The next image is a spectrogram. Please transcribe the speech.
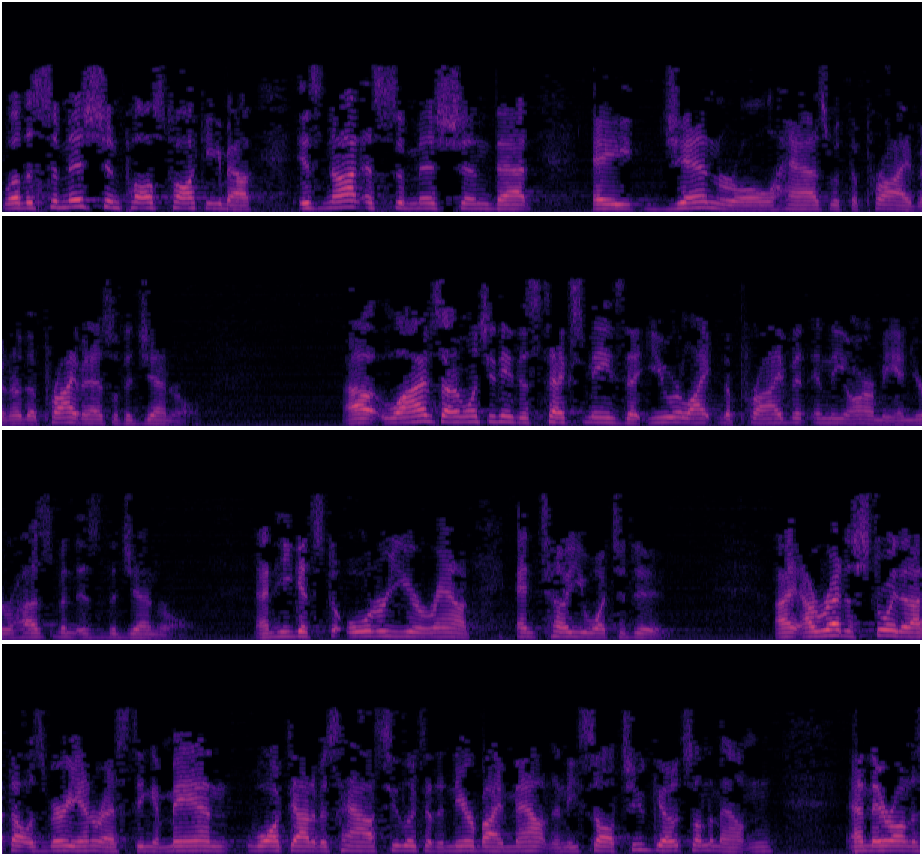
Well, the submission Paul's talking about is not a submission that a general has with the private or the private has with the general. Uh, wives, I want you to think this text means that you are like the private in the army and your husband is the general. And he gets to order you around and tell you what to do. I, I read a story that I thought was very interesting. A man walked out of his house. He looked at a nearby mountain and he saw two goats on the mountain. And they were on the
